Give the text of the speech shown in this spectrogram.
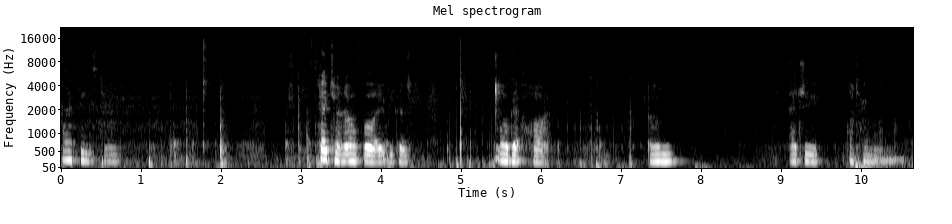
My face turned. I turned off the light because I'll get hot. Um, actually, I'll turn one light.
